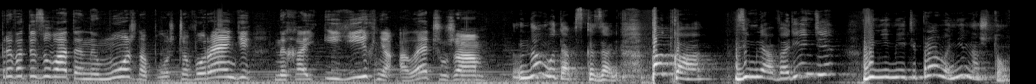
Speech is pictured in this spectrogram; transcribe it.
Приватизувати не можна, площа в оренді, нехай і їхня, але чужа. Нам вот так сказали, пока земля в аренде, вы не имеете права ни на что.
